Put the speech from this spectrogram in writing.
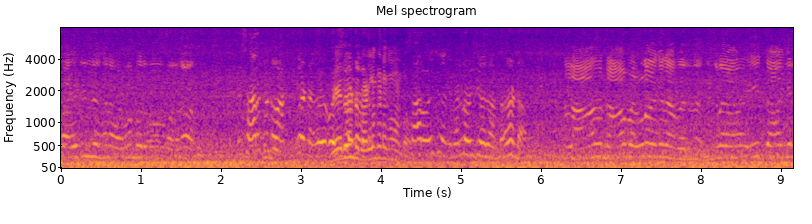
സൈഡിൽ എങ്ങനെ വെള്ളം വരുന്നത് അവിടെ ഈ സൈഡിൽ എങ്ങനെ വെള്ളം പറഞ്ഞാൽ മതി കിടക്കുന്നുണ്ടോ അല്ല ആ വെള്ളം എങ്ങനെയാണ് വരുന്നത് നിങ്ങൾ ഈ ടാങ്കിൽ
